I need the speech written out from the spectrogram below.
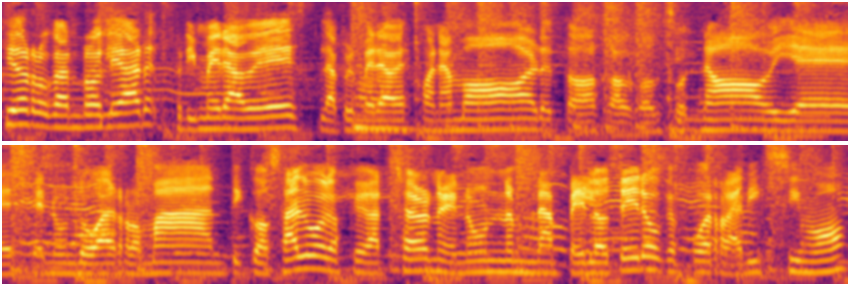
quiero rock and rollear, primera vez, la primera vez con amor, todos con- con sus novias, en un lugar romántico, salvo los que garcharon en un una pelotero que fue rarísimo.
